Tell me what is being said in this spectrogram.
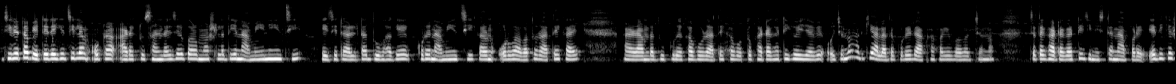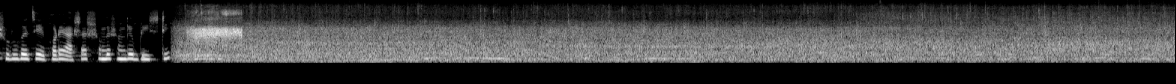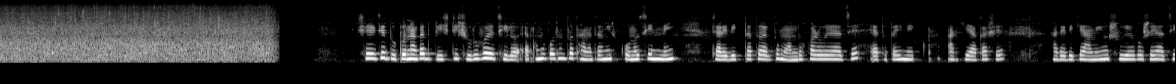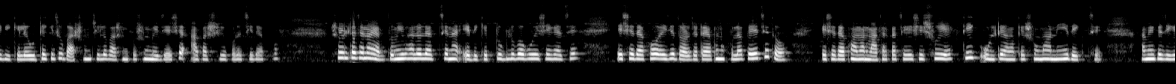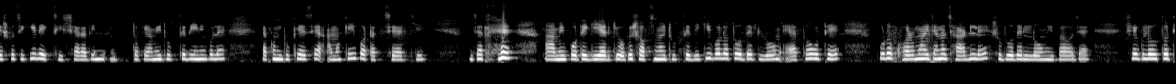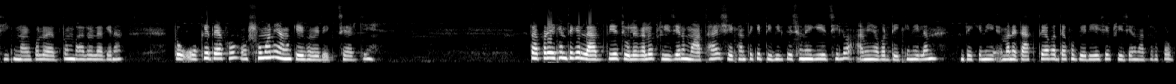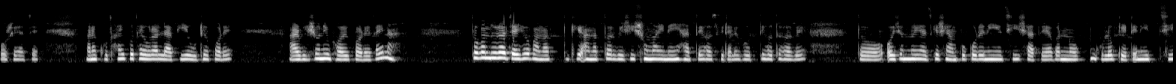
জিরেটা বেটে রেখেছিলাম, ওটা আর একটু সানরাইজের গরম মশলা দিয়ে নামিয়ে নিয়েছি। এই যে ডালটা দুভাগে করে নামিয়েছি, কারণ ওর বাবা তো রাতে খায়, আর আমরা দুপুরে খাব, রাতে খাব তো ঘাটাঘাটি হয়ে যাবে, ওই জন্য আর কি আলাদা করে রাখা হয় বাবার জন্য, যাতে ঘাটাঘাটি জিনিসটা না পড়ে। এদিকে শুরু হয়েছে এ ঘরে আসার সঙ্গে সঙ্গে বৃষ্টি। সেই যে দুটো নাগাদ বৃষ্টি শুরু হয়েছিল এখনও পর্যন্ত থামাথামির কোনো সিন নেই। চারিদিকটা তো একদম অন্ধকার হয়ে আছে, এতটাই মেঘ আর কি আকাশে। আর এদিকে আমিও শুয়ে বসে আছি, বিকেলে উঠে কিছু বাসন ছিল বাসন কোসন মেজে এসে আবার শুয়ে পড়েছি, দেখো। শরীরটা যেন একদমই ভালো লাগছে না, এদিকে টুবলুবাবু এসে গেছে। এসে দেখো, এই যে দরজাটা এখন খোলা পেয়েছে তো? এসে দেখো আমার মাথার কাছে এসে শুয়ে, ঠিক উল্টে আমাকে সোমা নিয়ে দেখছে। আমি ওকে জিজ্ঞেস করছি, কী দেখছিস? সারাদিন তোকে আমি ঢুকতে দিইনি বলে এখন ঢুকে এসে আমাকেই পটাচ্ছে আর কি। যাতে আমি পটে গিয়ে আর কি ওকে সবসময় ঢুকতে দিই। কী বলো তো ওদের লোম এত ওঠে, পুরো ঘরময় যেন ঝাড়লে শুধু ওদের লোমই পাওয়া যায়। সেগুলোও তো ঠিক নয় বলো, একদম ভালো লাগে না। তো ওকে দেখো, ও সমানে আমাকে এইভাবে দেখছে আর কি। তারপরে এখান থেকে লাভ দিয়ে চলে গেল ফ্রিজের মাথায়। সেখান থেকে টিভির পেছনে গিয়েছিল। আমি আবার ডেকে নিলাম। ডেকে নিয়ে মানে ডাকতে আবার দেখো বেরিয়ে এসে ফ্রিজের মাথার উপর বসে আছে। মানে কোথায় কোথায় ওরা লাফিয়ে উঠে পড়ে আর ভীষণই ভয় করে, তাই না? তো বন্ধুরা, যাই হোক, আমাকে, আমার তো আর বেশি সময় নেই, হাতে হসপিটালে ভর্তি হতে হবে। তো ওই জন্যই আজকে শ্যাম্পু করে নিয়েছি, সাথে আবার নখগুলো কেটে নিচ্ছি।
